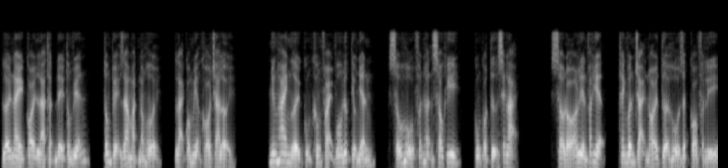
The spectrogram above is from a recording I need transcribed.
Lời này coi là thật để tông viễn, tông tuệ ra mặt nóng hổi, lại có miệng khó trả lời. Nhưng hai người cũng không phải vô đức tiểu nhân, xấu hổ phẫn hận sau khi cũng có tự xét lại. Sau đó liền phát hiện, thanh vân trại nói tựa hồ rất có phật lý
